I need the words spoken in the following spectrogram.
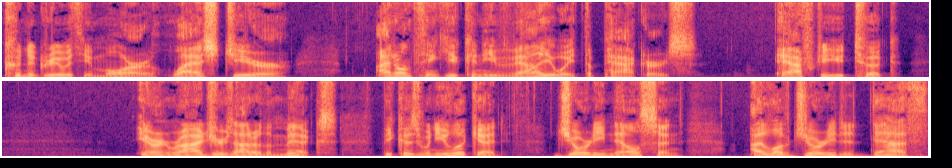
couldn't agree with you more. Last year, I don't think you can evaluate the Packers after you took Aaron Rodgers out of the mix. Because when you look at Jordy Nelson, I love Jordy to death,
